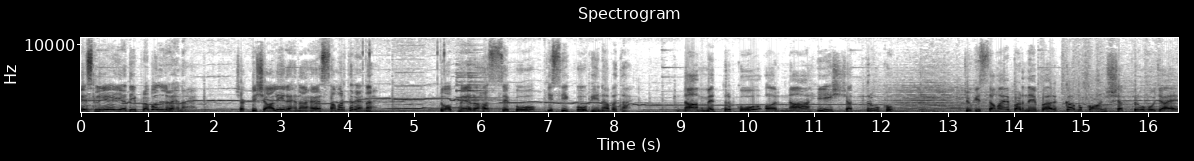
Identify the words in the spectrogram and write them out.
इसलिए यदि प्रबल रहना है, शक्तिशाली रहना है, समर्थ रहना है तो अपने रहस्य को किसी को भी ना बताएँ। ना मित्र को और ना ही शत्रु को। क्योंकि समय पड़ने पर कब कौन शत्रु हो जाए,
